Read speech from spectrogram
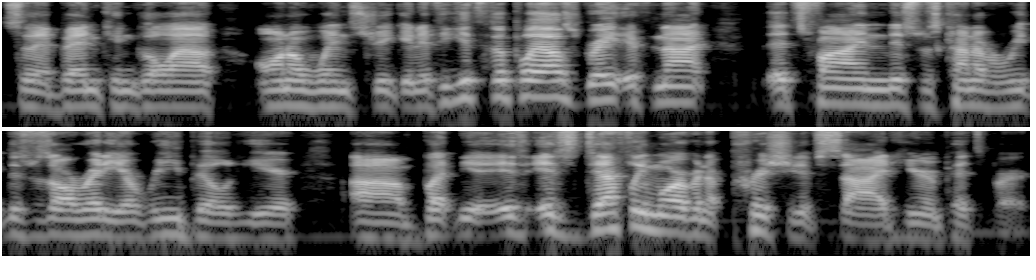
so that Ben can go out on a win streak. And if he gets to the playoffs, great. If not." It's fine. This was kind of a re- this was already a rebuild year, uh, but it's, it's definitely more of an appreciative side here in Pittsburgh.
